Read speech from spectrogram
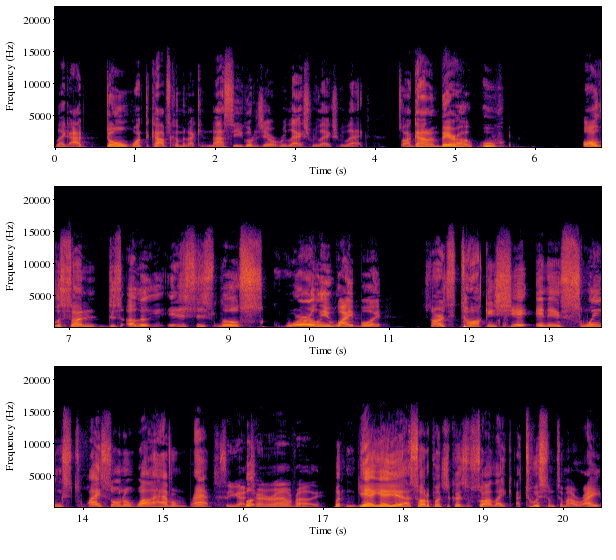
Like Mm. I don't want the cops coming. I cannot see you go to jail. Relax, relax, relax. So I got him bear hug. Ooh. All of a sudden, this other it's this little squirrely white boy starts talking shit and then swings twice on him while I have him wrapped. So you got to turn around probably. But mm, yeah, yeah, yeah. I saw the punch because so I like I twist him to my right.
